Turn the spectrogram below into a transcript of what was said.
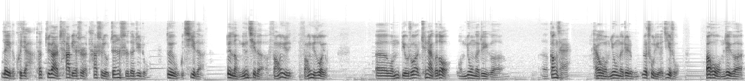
类的盔甲，它最大的差别是它是有真实的这种对武器的、对冷兵器的防御防御作用。呃，我们比如说全甲格斗，我们用的这个呃钢材，还有我们用的这种热处理的技术，包括我们这个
